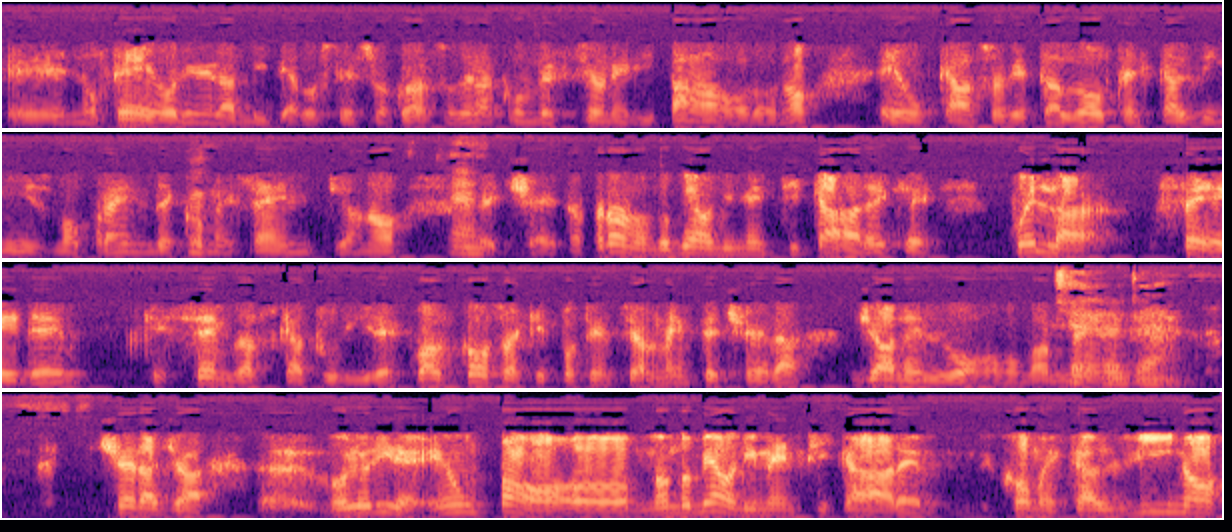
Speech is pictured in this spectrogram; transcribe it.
eh, notevoli nella Bibbia, lo stesso caso della conversione di Paolo, no? è un caso che talvolta il calvinismo prende come esempio, no? eh. eccetera. Però non dobbiamo dimenticare che quella fede che sembra scaturire è qualcosa che potenzialmente c'era già nell'uomo, va bene? C'era già, c'era già. Eh, voglio dire, è un po', non dobbiamo dimenticare come Calvino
